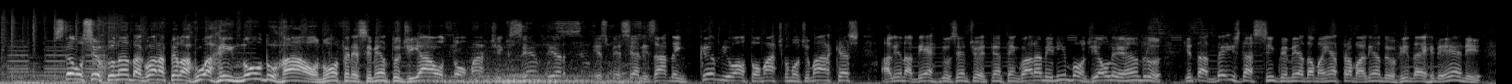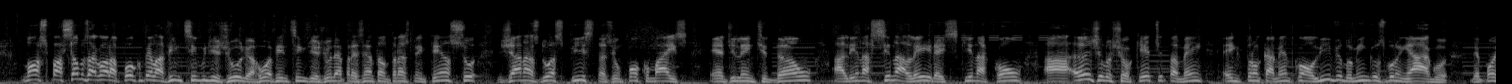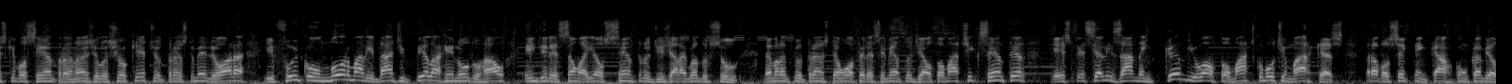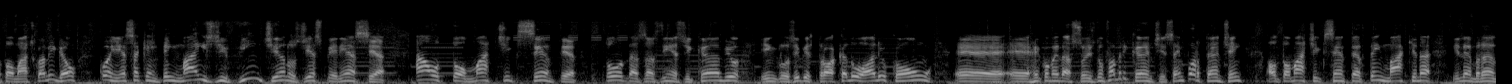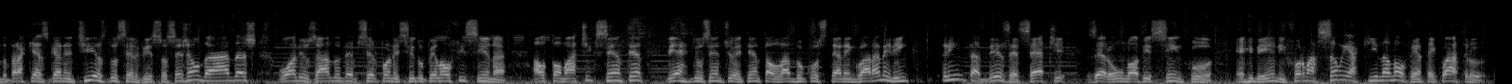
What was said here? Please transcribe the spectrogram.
Estamos circulando agora pela rua Reinaldo Hall, no oferecimento de Automatic Center, especializada em câmbio automático multimarcas, ali na BR-280 em Guaramirim. Bom dia ao Leandro, que está desde as 5 e meia da manhã trabalhando e ouvindo a RBN. Nós passamos agora há pouco pela 25 de julho. A rua 25 de julho apresenta um trânsito intenso, já nas duas pistas e um pouco mais é, de lentidão, ali na sinaleira, esquina com a Ângelo Choquete, também em troncamento com a Olívio Domingos Brunhago. Depois que você entra na Ângelo Choquete, o trânsito melhora e fui com normalidade pela Renault Hall em direção aí ao centro de Jaraguá do Sul. Lembrando que o trânsito é um oferecimento de Automatic Center, que é especializada em câmbio automático multimarcas. Para você que tem carro com câmbio automático amigão, conheça quem tem mais de 20 anos de experiência. Automatic Center. Todas as linhas de câmbio, inclusive troca do óleo com é, é, recomendações do fabricante. Isso é importante, hein? Automatic Center tem máquina e lembrando, para que as garantias do serviço sejam dadas, o óleo usado deve ser fornecido pela oficina. Automatic Center, BR 280 ao lado do Costela em Guaramirim, 3017 0195. RBN Informação é aqui na 94.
